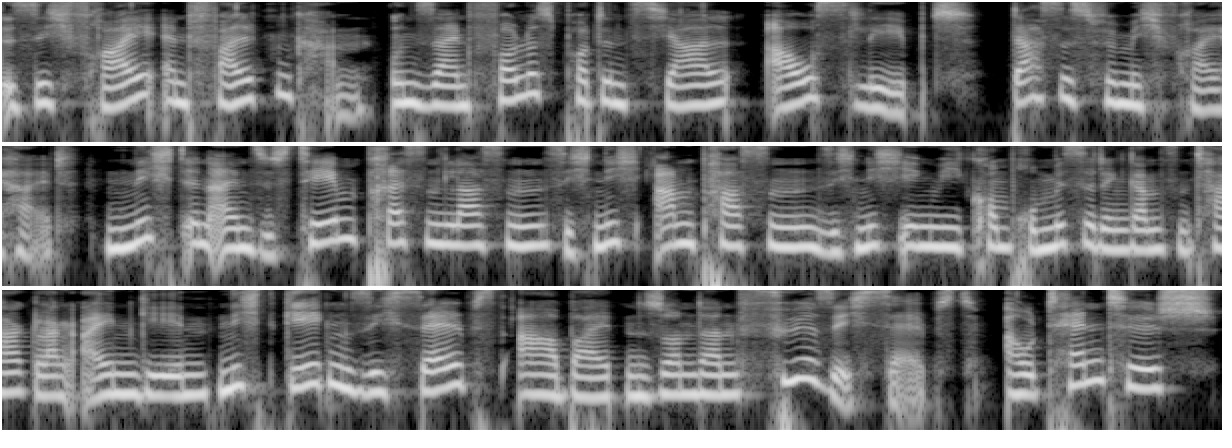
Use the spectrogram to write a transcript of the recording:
sich frei entfalten kann und sein volles Potenzial auslebt. Das ist für mich Freiheit. Nicht in ein System pressen lassen, sich nicht anpassen, sich nicht irgendwie Kompromisse den ganzen Tag lang eingehen, nicht gegen sich selbst arbeiten, sondern für sich selbst. Authentisch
